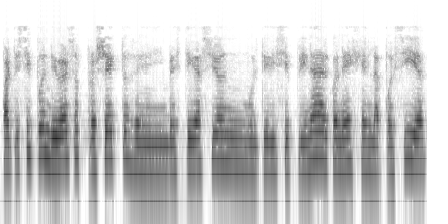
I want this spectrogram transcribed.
Participo en diversos proyectos de investigación multidisciplinar con eje en la poesía,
